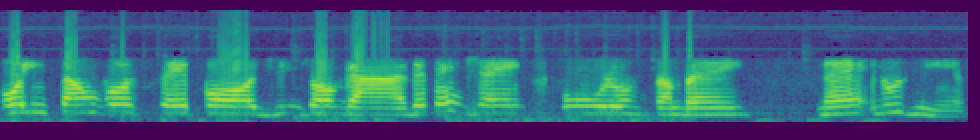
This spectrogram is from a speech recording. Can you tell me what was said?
Ou então você pode jogar detergente puro também, né, nos ninhos.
